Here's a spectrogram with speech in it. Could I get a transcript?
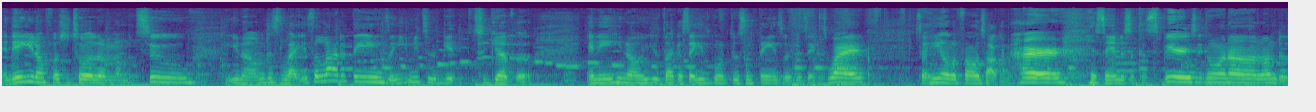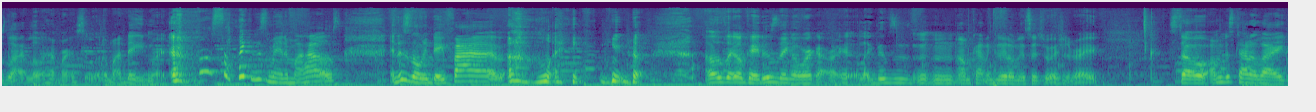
And then you don't flush the toilet on number two. You know, I'm just like it's a lot of things that you need to get together. And then you know, he's like I said, he's going through some things with his ex-wife. So he on the phone talking to her and saying there's a conspiracy going on. I'm just like, Lord have mercy, what am I dating right now? like this man in my house, and this is only day five. like, you know, I was like, okay, this ain't gonna work out right here. Like this is, I'm kind of good on this situation, right? So I'm just kind of like,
